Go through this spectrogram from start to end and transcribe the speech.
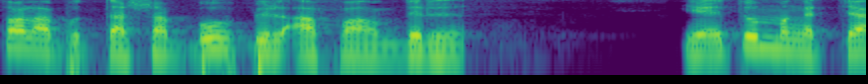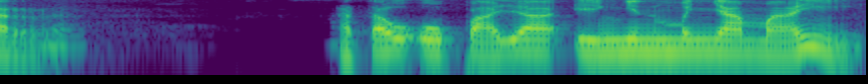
tolabut tasyabuh bil afadil yaitu mengejar atau upaya ingin menyamai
